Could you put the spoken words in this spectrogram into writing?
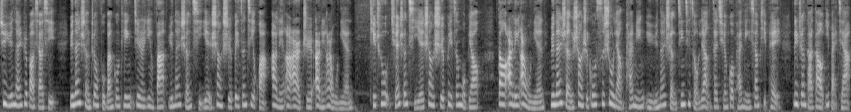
据云南日报消息，云南省政府办公厅近日印发《云南省企业上市倍增计划（二零二二至二零二五年）》，提出全省企业上市倍增目标。到二零二五年，云南省上市公司数量排名与云南省经济总量在全国排名相匹配，力争达到一百家。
